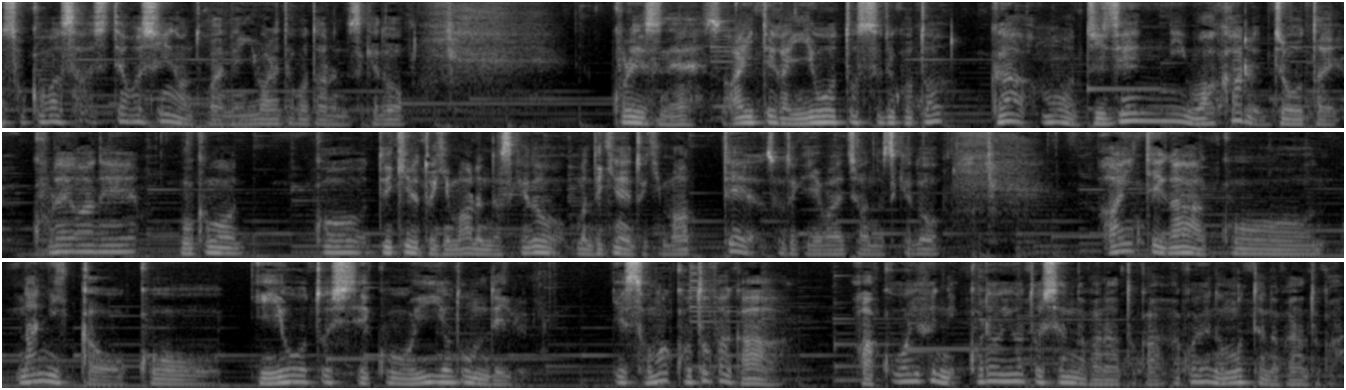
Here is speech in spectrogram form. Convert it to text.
そこは察してほしいのとかね、言われたことあるんですけど、これですね、相手が言おうとすることがもう事前に分かる状態。これがね、僕もこうできる時もあるんですけど、まあ、できない時もあって、そういう時言われちゃうんですけど、相手がこう何かをこう言おうとしてこう言いよどんでいる。でその言葉があこういうふうにこれを言おうとしてるのかなとかあこういうふうに思ってるのかなとか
